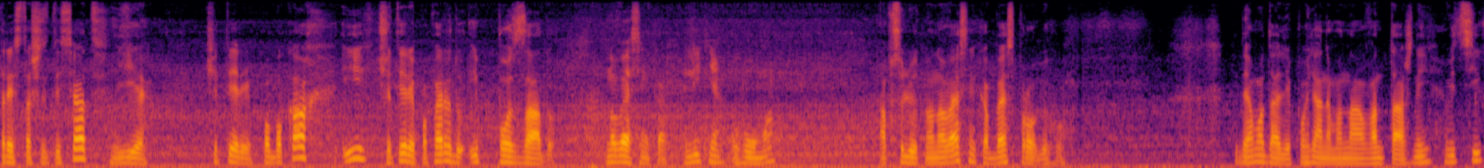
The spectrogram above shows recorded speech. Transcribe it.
360, є 4 по боках і 4 попереду і позаду. Новесенька літня гума. Абсолютно новесенька, без пробігу. Йдемо далі, поглянемо на вантажний відсік.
